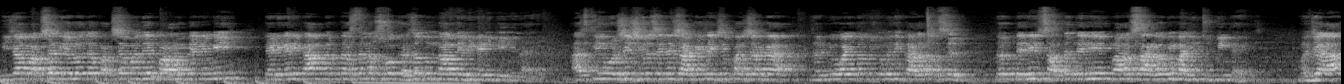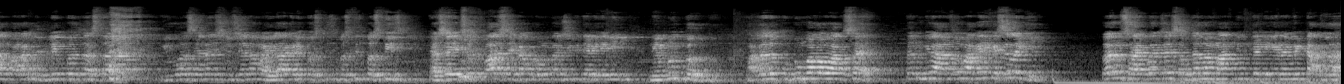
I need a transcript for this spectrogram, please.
मी ज्या पक्षात गेलो त्या पक्षामध्ये प्रामुख्याने मी त्या ठिकाणी काम करत असताना स्व खर्चातून काम त्या ठिकाणी केलेलं आहे. आज तीन वर्ष शिवसेने शाखेच्या एकशे पाच शाखा जर मी वाईट तालुक्यामध्ये काढत असेल तर त्यांनी सातत्याने मला सांगावं की माझी चुकी काय म्हणजे आज मला कुठले पद असताना युवा सेना शिवसेना महिला आघाडी पस्तीस पस्तीस पस्तीस अशा एकशे पाच एका प्रमुखांची मी त्या ठिकाणी नेमणूक करतो. माझा जर कुटुंबाला वारसा आहे तर मी अर्ज मागायला कशाला घेईन? पण साहेबांच्या शब्दाला मान देऊन त्या ठिकाणी मी टाकला.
